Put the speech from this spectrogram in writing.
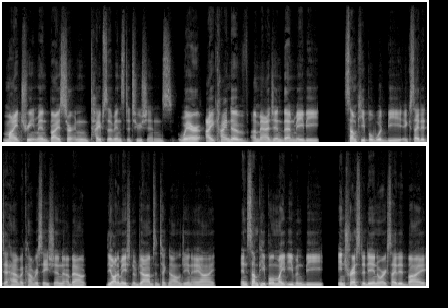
my treatment by certain types of institutions where I kind of imagined that maybe some people would be excited to have a conversation about the automation of jobs and technology and AI and some people might even be interested in or excited by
